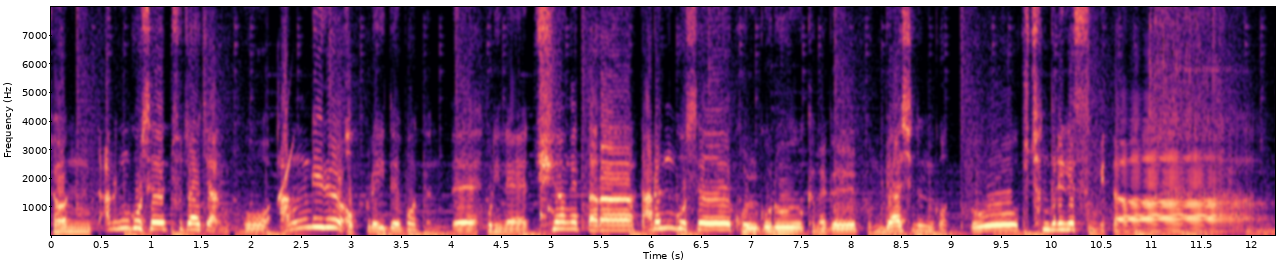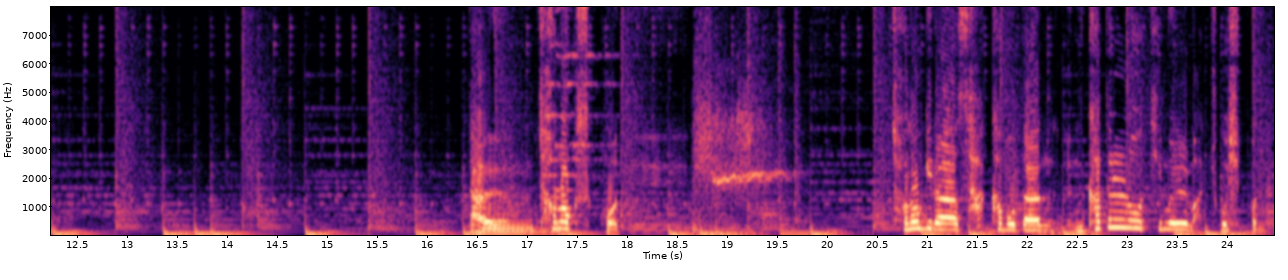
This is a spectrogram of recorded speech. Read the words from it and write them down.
전 다른 곳에 투자하지 않고 앙리를 업그레이드 해봤는데 본인의 취향에 따라 다른 곳에 골고루 금액을 분배하시는 것도 추천드리겠습니다. 다음 천억 스쿼드 천억이라 사카보단 은카들로 팀을 맞추고 싶었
